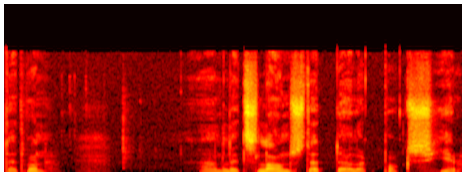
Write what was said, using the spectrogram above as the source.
That one. And let's launch that dialog box here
